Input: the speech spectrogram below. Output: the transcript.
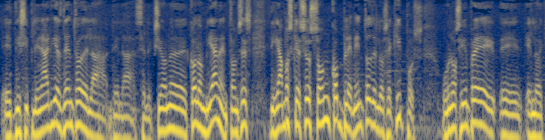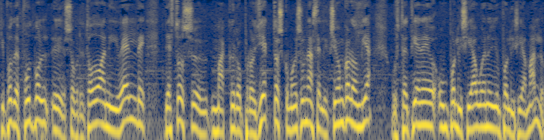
eh, disciplinarias dentro de la, de la selección eh, colombiana. Entonces, digamos que esos son complementos de los equipos. Uno siempre, eh, en los equipos de fútbol, sobre todo a nivel de, de estos macroproyectos como es una selección Colombia, usted tiene un policía bueno y un policía malo.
